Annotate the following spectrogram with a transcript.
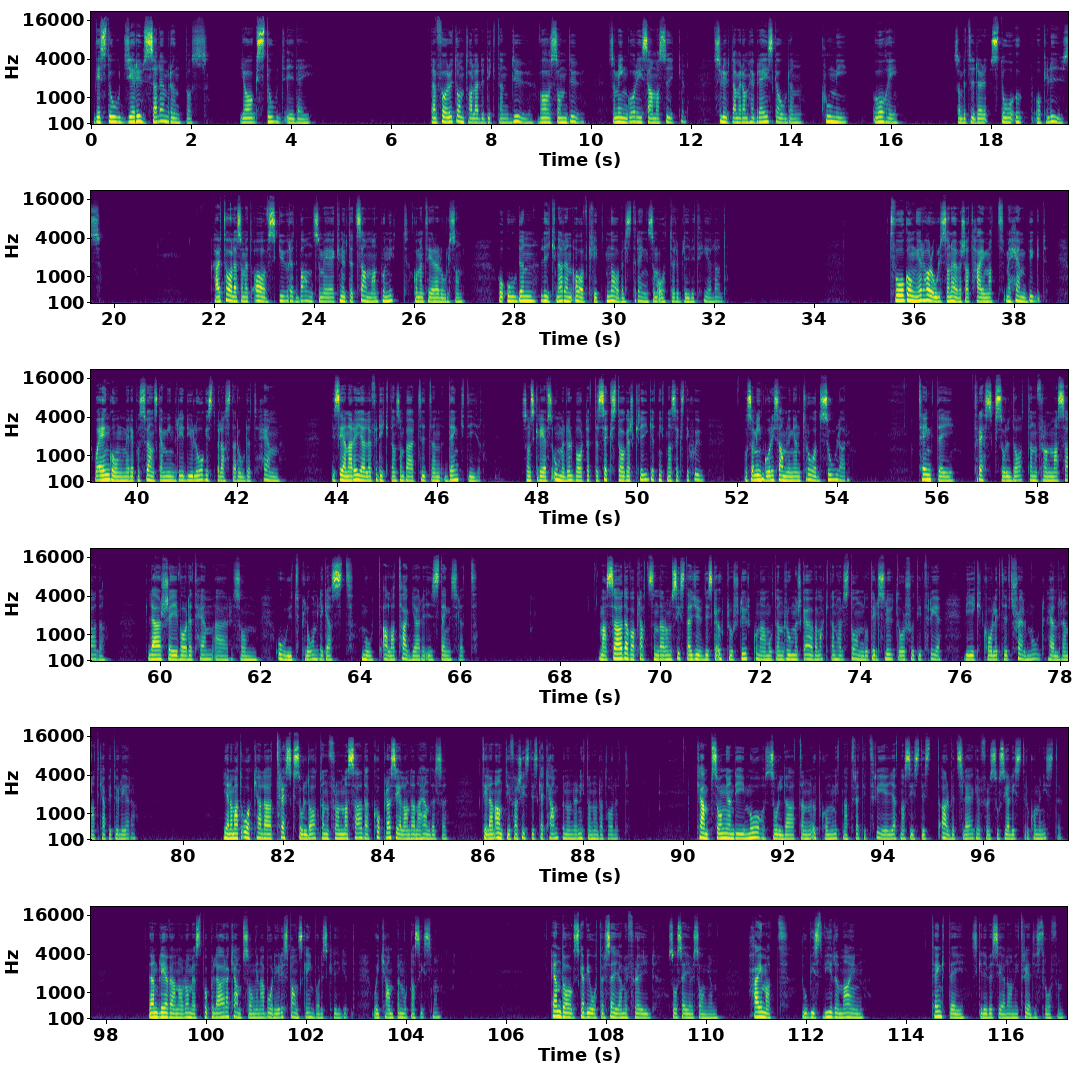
Det stod Jerusalem runt oss. Jag stod i dig. Den förut omtalade dikten Du var som du, som ingår i samma cykel, slutar med de hebreiska orden Kumi, Ori, som betyder stå upp och lys. Här talas om ett avskuret band som är knutet samman på nytt, kommenterar Olsson. Och orden liknar en avklippt navelsträng som åter blivit helad. Två gånger har Olsson översatt Heimat med hembygd och en gång med det på svenska mindre ideologiskt belastade ordet hem. Det senare gäller för dikten som bär titeln Denkdir som skrevs omedelbart efter sexdagarskriget 1967 och som ingår i samlingen Trådsolar. Tänk dig träsksoldaten från Masada lär sig vad ett hem är som outplånligast mot alla taggar i stängslet. Masada var platsen där de sista judiska upprorsstyrkorna mot den romerska övermakten höll stånd och till slut år 73 begick kollektivt självmord hellre än att kapitulera. Genom att åkalla träsksoldaten från Masada kopplar Selan denna händelse till den antifascistiska kampen under 1900-talet. Kampsången Die Moorsoldaten uppkom 1933 i ett nazistiskt arbetsläger för socialister och kommunister. Den blev en av de mest populära kampsångerna både i det spanska inbördeskriget och i kampen mot nazismen. En dag ska vi åter säga med fröjd, så säger sången, Heimat, du bist wieder mein. Tänk dig, skriver Selan i tredje strofen,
